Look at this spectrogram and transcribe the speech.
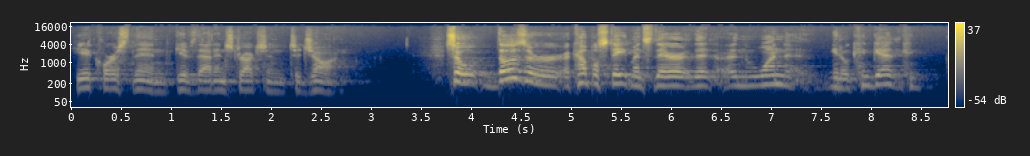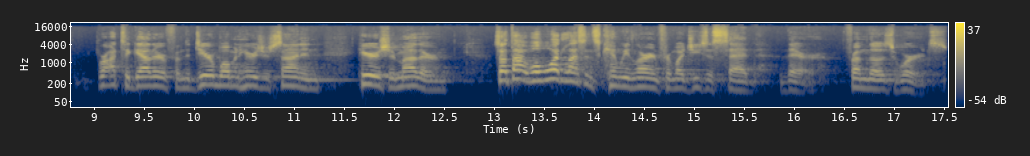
he, of course, then gives that instruction to John. So, those are a couple statements there that and one you know, can get can brought together from the dear woman, here's your son, and here's your mother. So I thought, well, what lessons can we learn from what Jesus said there, from those words?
